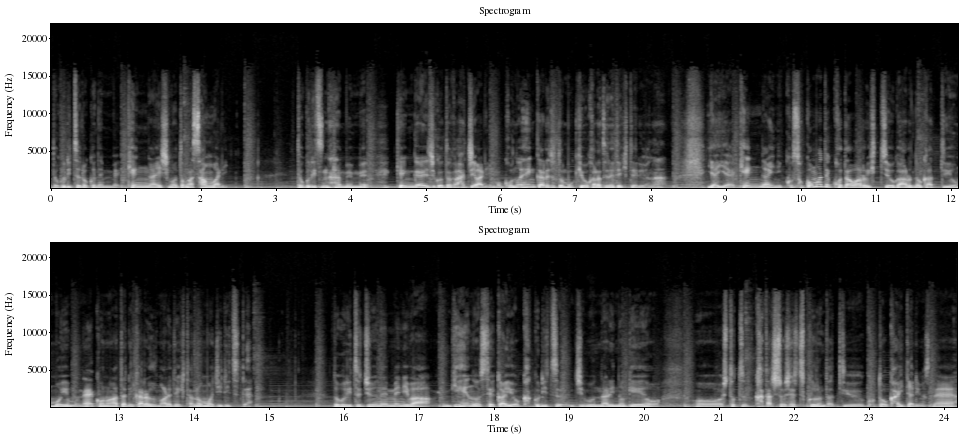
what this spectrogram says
独立6年目県外仕事が3割。独立7年目県外仕事が8割。もうこの辺からちょっと目標からずれてきてるよな。いやいや県外にそこまでこだわる必要があるのかっていう思いもねこの辺りから生まれてきたのも事実で。独立10年目には芸の世界を確立自分なりの芸を一つ形として作るんだっていうことを書いてありますね。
